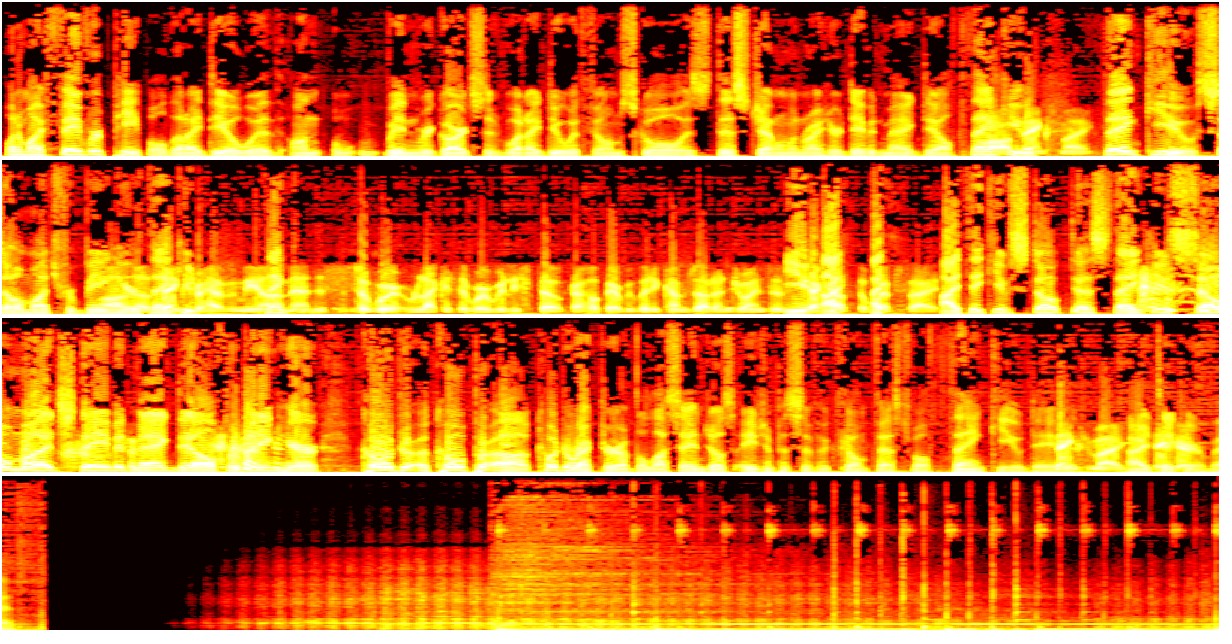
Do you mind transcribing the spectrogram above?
One of my favorite people that I deal with on in regards to what I do with film school is this gentleman right here, David Magdael. Thank Aw, you, thanks, Mike. Thank you so much for being Oh, here. no, Thank thanks you for having me on, man. This is, so we're like I said, we're really stoked. I hope everybody comes out and joins us. You- Check I- out the I- website. I, think you've stoked us. Thank you so much, David Magdael, for being here, co uh, co uh, co-director of the Los Angeles Asian Pacific Film Festival. Thank you, David. Thanks, Mike. All right, Take take care. care, man.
